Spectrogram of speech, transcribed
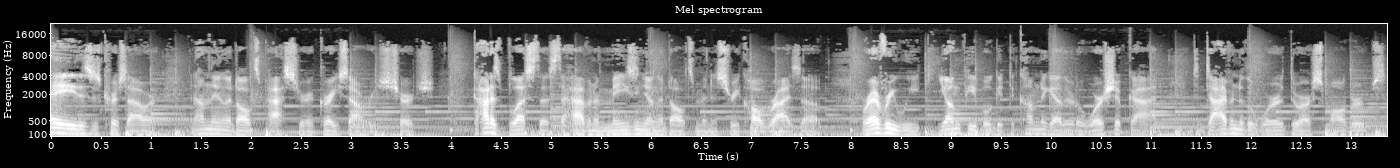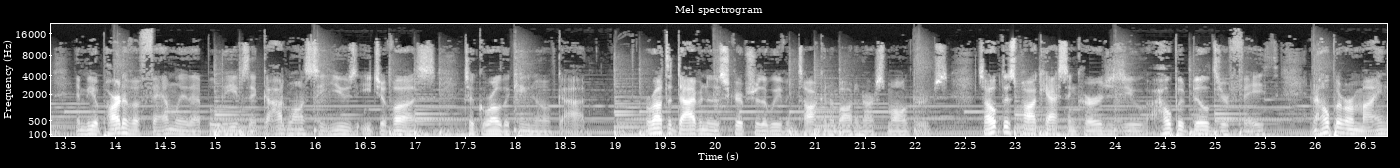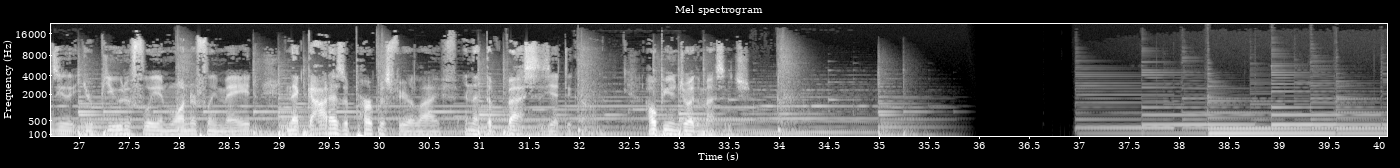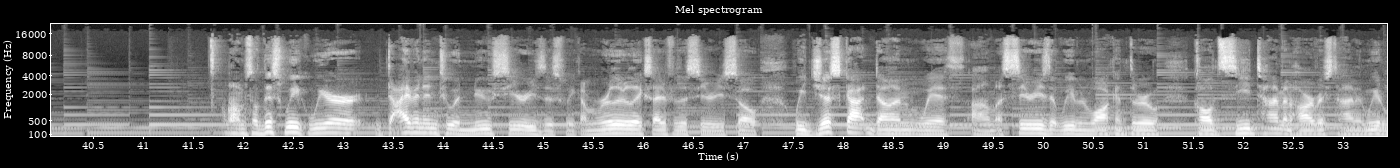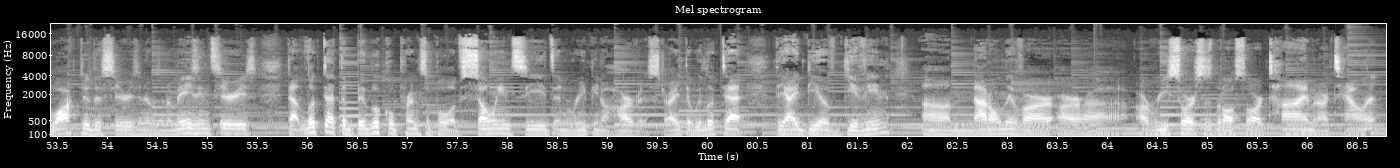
Hey, this is Chris Hour, and I'm the young adults pastor at Grace Outreach Church. God has blessed us to have an amazing young adults ministry called Rise Up, where every week young people get to come together to worship God, to dive into the Word through our small groups, and be a part of a family that believes that God wants to use each of us to grow the kingdom of God. We're about to dive into the scripture that we've been talking about in our small groups. So I hope this podcast encourages you. I hope it builds your faith. And I hope it reminds you that you're beautifully and wonderfully made and that God has a purpose for your life and that the best is yet to come. I hope you enjoy the message. Um, so this week we're diving into a new series this week. I'm really, really excited for this series. So we just got done with um, a series that we've been walking through called Seed Time and Harvest Time, and we had walked through this series, and it was an amazing series that looked at the biblical principle of sowing seeds and reaping a harvest. Right? That we looked at the idea of giving, um, not only of our our, uh, our resources but also our time and our talent.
